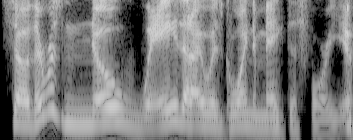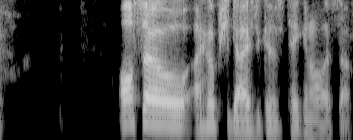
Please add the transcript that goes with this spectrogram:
So there was no way that I was going to make this for you. Also, I hope she dies because of taking all that stuff.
